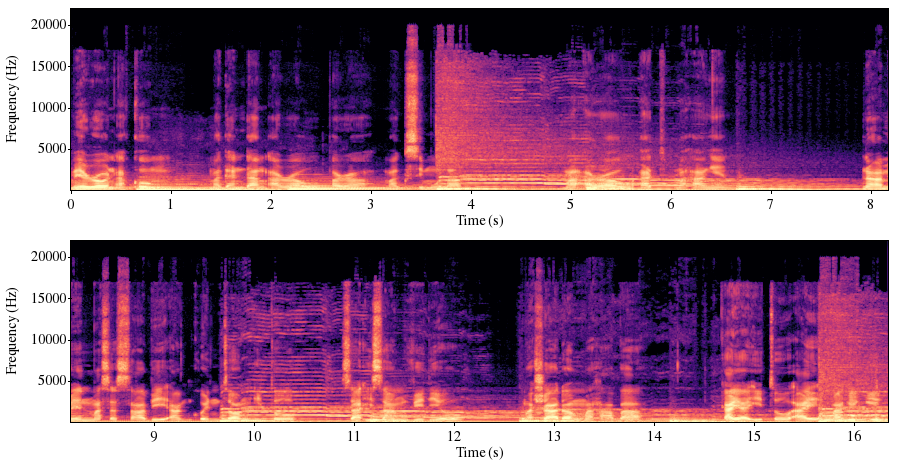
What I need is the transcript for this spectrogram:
Meron akong magandang araw para magsimula maaraw at mahangin. Namin masasabi ang kwentong ito sa isang video. Masyadong mahaba. Kaya ito ay magiging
